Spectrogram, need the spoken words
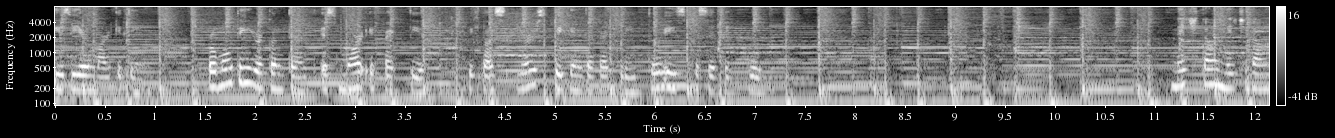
easier marketing. Promoting your content is more effective because you're speaking directly to a specific group. Niche down, niche down,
